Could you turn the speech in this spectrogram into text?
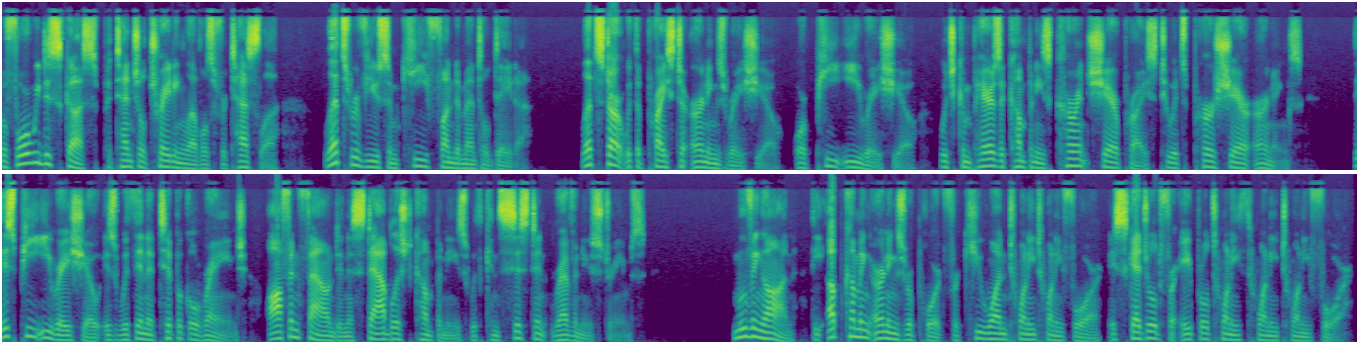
Before we discuss potential trading levels for Tesla, let's review some key fundamental data. Let's start with the price to earnings ratio, or PE ratio, which compares a company's current share price to its per share earnings. This PE ratio is within a typical range, often found in established companies with consistent revenue streams. Moving on, the upcoming earnings report for Q1 2024 is scheduled for April 20, 2024.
